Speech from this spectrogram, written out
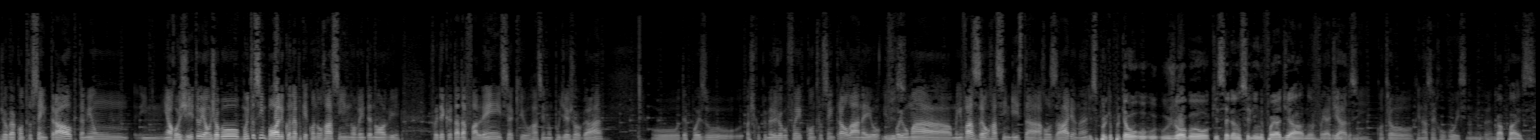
jogar contra o Central, que também é um em, Arrojito, e é um jogo muito simbólico, né? Porque quando o Racing em 99 foi decretada a falência, que o Racing não podia jogar, o, depois o. Acho que o primeiro jogo foi contra o Central lá, né? E, e foi uma, uma invasão racinguista a Rosário, né? Isso porque, porque o, o, o jogo que seria no cilindro foi adiado. Foi adiado, sim. Contra o Renato Rui, se não me engano. Capaz.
